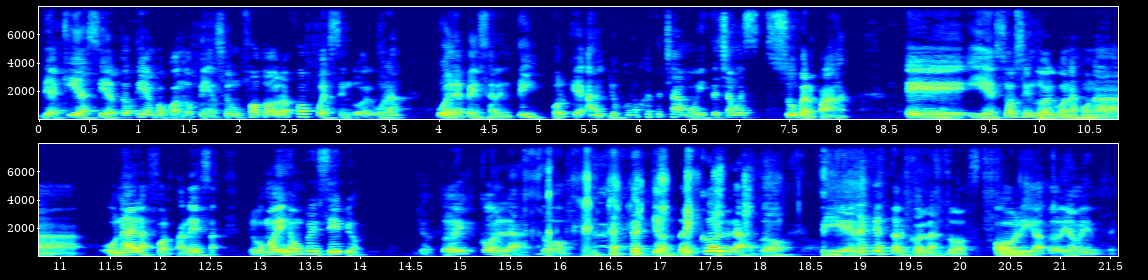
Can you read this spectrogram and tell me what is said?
de aquí a cierto tiempo, cuando piensa en un fotógrafo, pues sin duda alguna puede pensar en ti, porque, ah, yo conozco a este chamo y este chamo es súper pana. Eh, y eso sin duda alguna es una, una de las fortalezas. Yo como dije en un principio, yo estoy con las dos. yo estoy con las dos. Tienes que estar con las dos, obligatoriamente.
